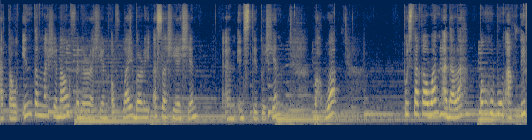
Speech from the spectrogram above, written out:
atau International Federation of Library Association and Institution bahwa pustakawan adalah penghubung aktif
